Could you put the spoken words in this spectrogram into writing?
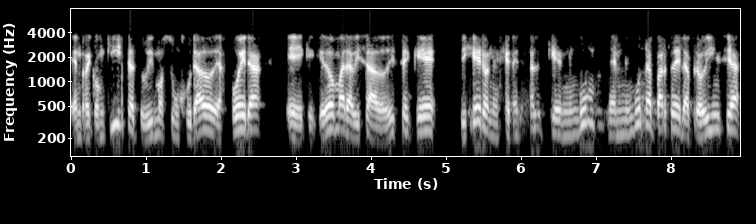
en Reconquista. Tuvimos un jurado de afuera eh, que quedó maravillado. Dice que dijeron en general que en, ningún, en ninguna parte de la provincia,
